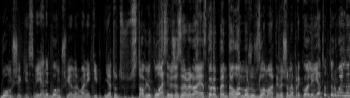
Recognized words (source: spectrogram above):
бомж якийсь. А я не бомж, я нормальний тип. Я тут ставлю класні вже сервера, я скоро пентагон можу взламати. Ви що на приколі? Я тут нормально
